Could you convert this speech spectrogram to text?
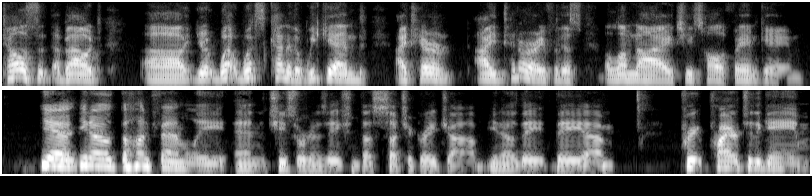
tell us about uh, your what what's kind of the weekend itinerary itinerary for this alumni Chiefs Hall of Fame game. Yeah, you know the Hunt family and the Chiefs organization does such a great job. You know they they um, pre- prior to the game,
